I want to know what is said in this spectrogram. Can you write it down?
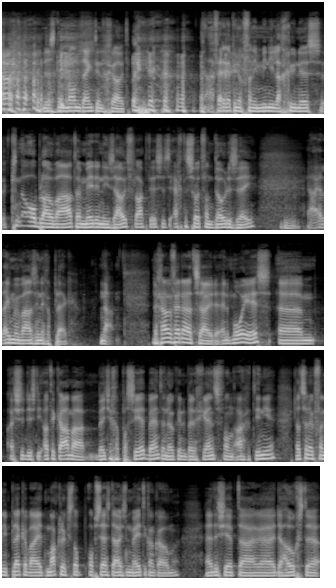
dus die man denkt in het groot. Nou, verder heb je nog van die mini-lagunes. Knalblauw water midden in die zoutvlaktes. Het is echt een soort van dode zee. Ja, het lijkt me een waanzinnige plek. Nou, dan gaan we verder naar het zuiden. En het mooie is, ehm, als je dus die Atacama een beetje gepasseerd bent... en ook in, bij de grens van Argentinië... dat zijn ook van die plekken waar je het makkelijkst op, op 6000 meter kan komen. Hè, dus je hebt daar eh, de hoogste,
